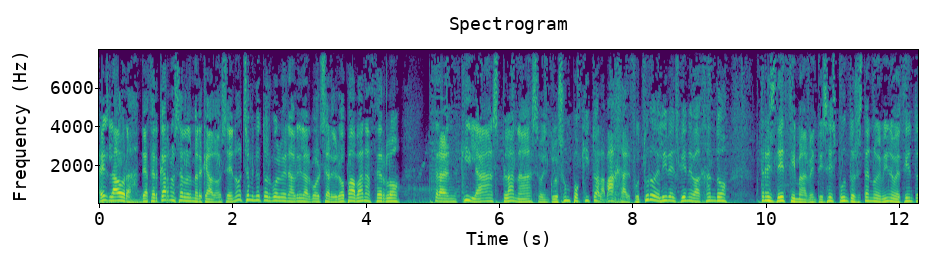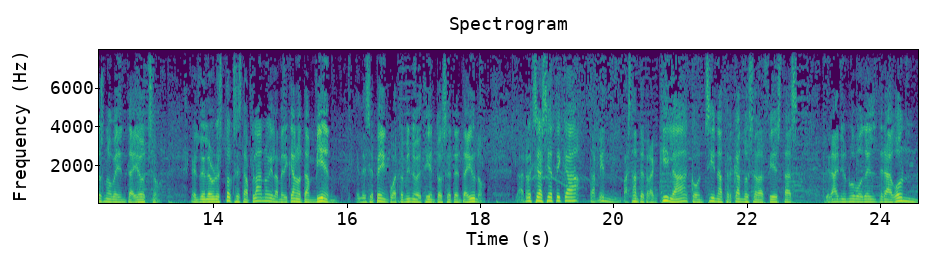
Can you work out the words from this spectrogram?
Es la hora de acercarnos a los mercados. En ocho minutos vuelven a abrir las bolsas de Europa. Van a hacerlo tranquilas, planas o incluso un poquito a la baja. El futuro del IBEX viene bajando tres décimas, 26 puntos, está en 9.998. El del Eurostox está plano y el americano también. El SP en 4.971. La noche asiática también bastante tranquila, con China acercándose a las fiestas del Año Nuevo del Dragón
